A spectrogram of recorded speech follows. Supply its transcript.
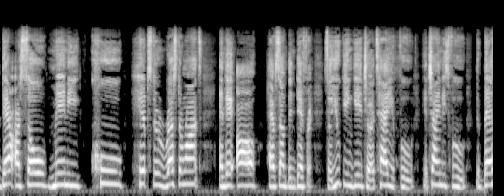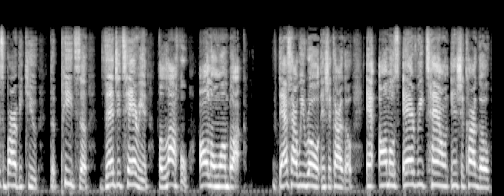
there are so many cool hipster restaurants and they all have something different. So you can get your Italian food, your Chinese food, the best barbecue, the pizza, vegetarian, falafel, all on one block. That's how we roll in Chicago. And almost every town in Chicago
